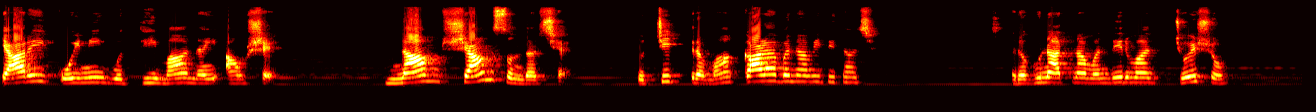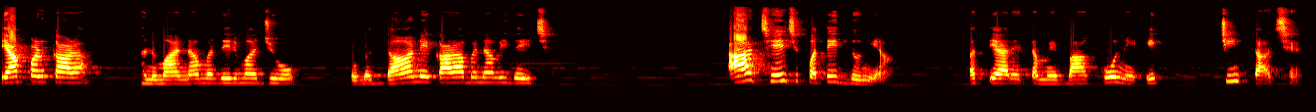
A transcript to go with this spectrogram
ક્યારેય કોઈની બુદ્ધિમાં નહીં આવશે. નામ શ્યામ સુંદર છે. તો ચિત્રમાં કાળા બનાવી દીધા છે. રઘુનાથના મંદિરમાં જોઈશો, ત્યાં પણ કાળા. હનુમાનના મંદિરમાં જુઓ, તો બધાને કાળા બનાવી દે છે. આ છે જ પતિત દુનિયા. અત્યારે તમે બાળકોને એક ચિંતા છે,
